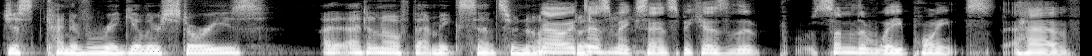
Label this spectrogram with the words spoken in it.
just kind of regular stories. I, I don't know if that makes sense or not. No, it but- does make sense because the some of the waypoints have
